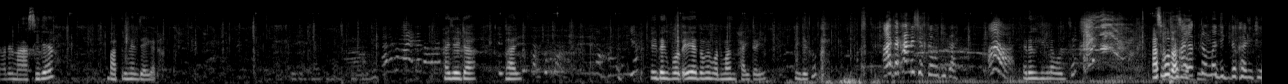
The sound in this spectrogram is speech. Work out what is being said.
আমাদের মাসিদের বাথরুমের জায়গাটা। ভাই যেটা ভাই। এই দেখব এই তোমার বদমাস ভাইটাই এই। দেখো। এটা কি বলছে? আসব দেখা হয়েছে।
